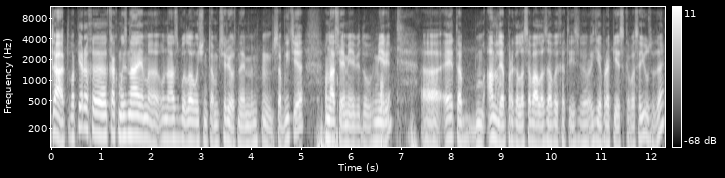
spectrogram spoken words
Да, во-первых, э, как мы знаем, э, у нас было очень там серьезное событие, у нас, я имею в виду, в мире. Э, это Англия проголосовала за выход из Европейского Союза, да?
